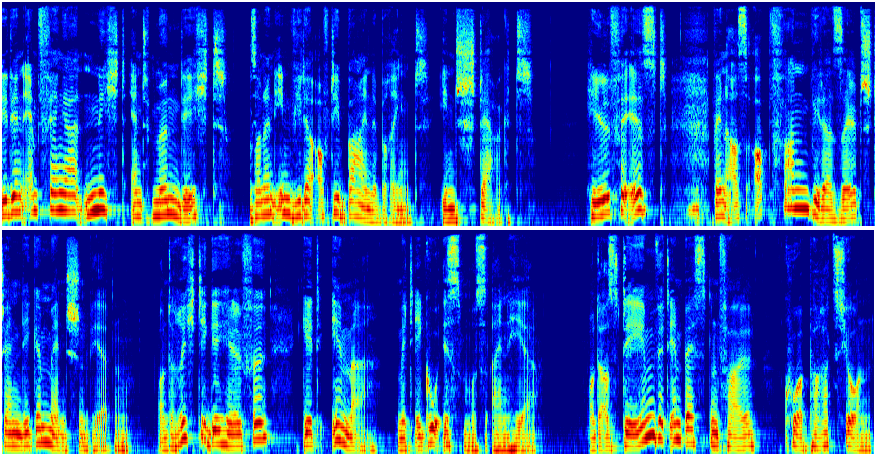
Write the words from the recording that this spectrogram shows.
die den Empfänger nicht entmündigt, sondern ihn wieder auf die Beine bringt, ihn stärkt. Hilfe ist, wenn aus Opfern wieder selbstständige Menschen werden. Und richtige Hilfe geht immer mit Egoismus einher. Und aus dem wird im besten Fall Kooperation,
